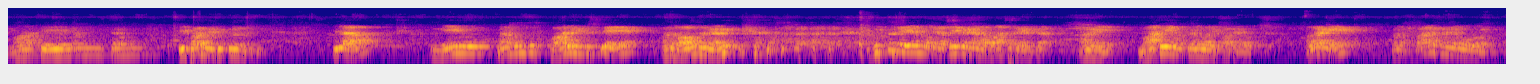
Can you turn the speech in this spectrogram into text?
మాతే మంత్రం ఈ పాట మీకు గుర్తుంటుంది ఇలా నేను తన ముందు పాడి వినిపిస్తే అంత బాగుంటుంది కానీ గుర్తు చేయడం ఒక రచయితగా నా బాధ్యత కనుక ఆమె మాటే మంత్రము అనే పాట కావచ్చు. అలాగే మన సాగర సంగమంలో అనుకుంటా.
